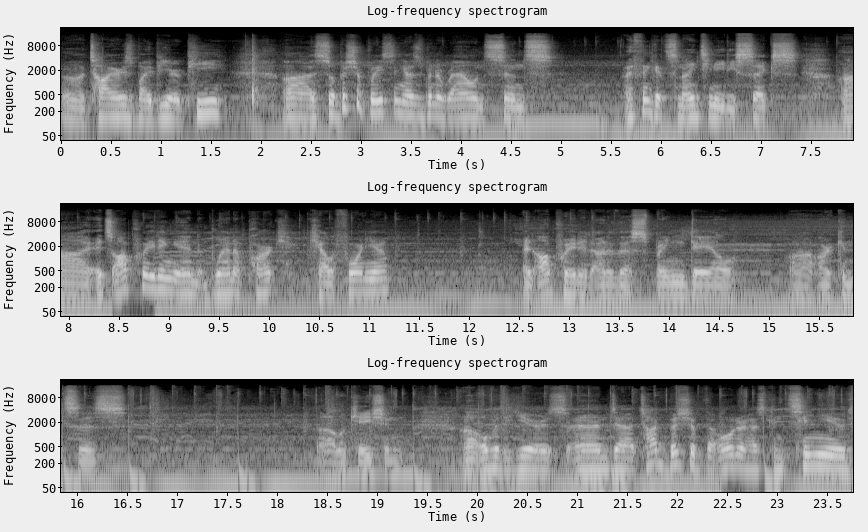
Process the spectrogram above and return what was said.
uh, tires by BRP. Uh, so Bishop Racing has been around since I think it's 1986. Uh, it's operating in Buena Park, California, and operated out of the Springdale, uh, Arkansas uh, location over the years. And Todd Bishop, the owner, has continued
